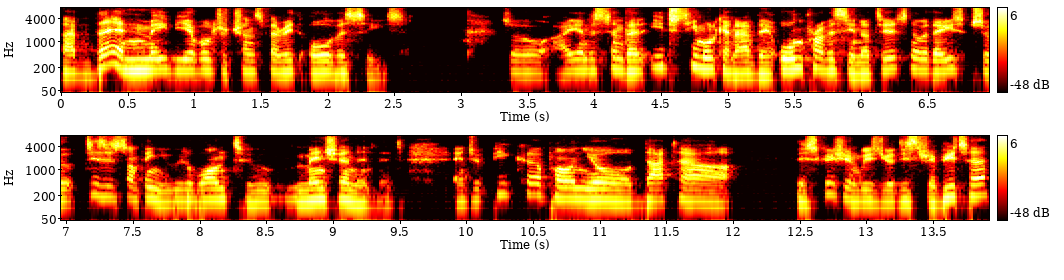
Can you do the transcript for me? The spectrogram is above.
that then may be able to transfer it overseas. So I understand that each Tmall can have their own privacy notice nowadays. So this is something you will want to mention in it. And to pick up on your data discussion with your distributor,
